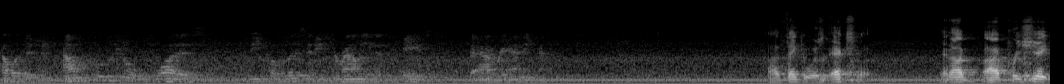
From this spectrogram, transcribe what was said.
television. How crucial was the publicity surrounding this case to apprehending him? I think it was excellent. And I, I appreciate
